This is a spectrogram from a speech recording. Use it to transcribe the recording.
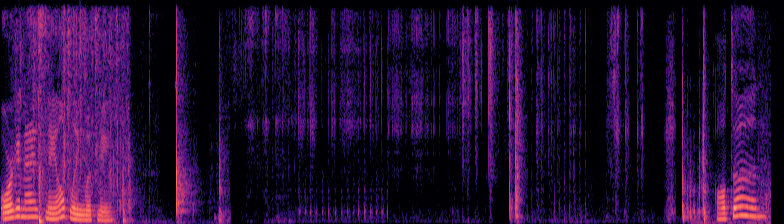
Organize nail bling with me. All done.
